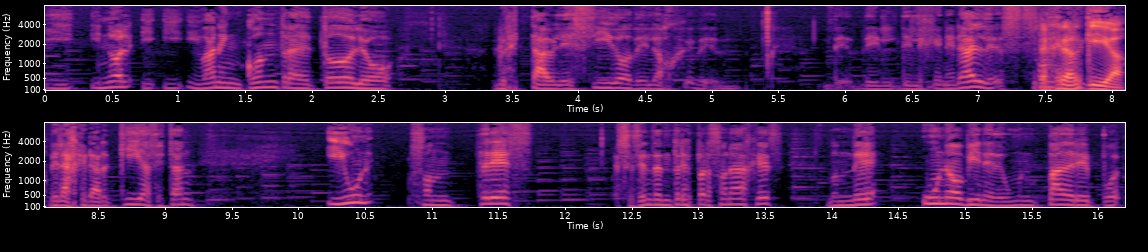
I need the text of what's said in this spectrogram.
y, y no, y, van en contra de todo lo, lo establecido de los, de- de- del, del general. La Son- jerarquía. de las jerarquías están y un son tres se centran en tres personajes donde uno viene de un padre po- de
